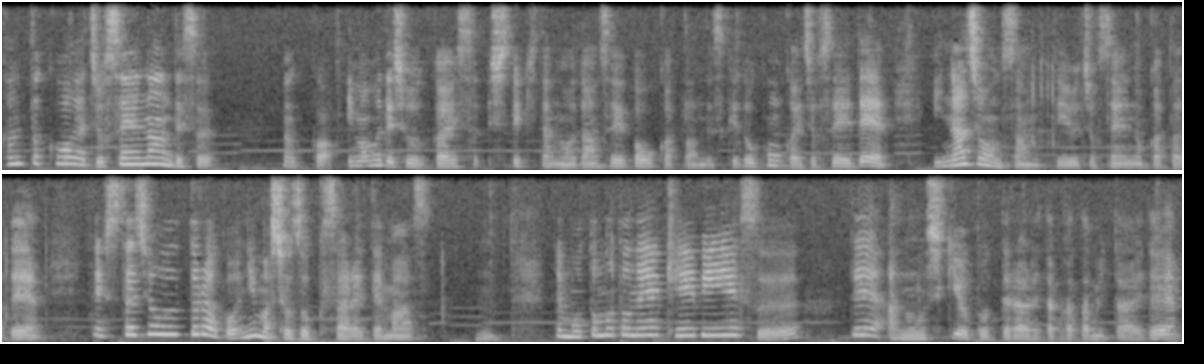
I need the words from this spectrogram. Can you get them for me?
監督は女性なんですなんか今まで紹介してきたのは男性が多かったんですけど今回女性でイナ・ジョンさんっていう女性の方ででスタジオドラゴンにま所属されてます。うん、でもともとね KBS であの指揮を執ってられた方みたいで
